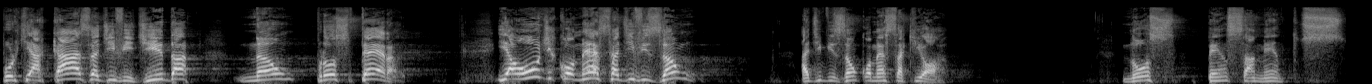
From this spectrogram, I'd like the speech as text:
porque a casa dividida não prospera. E aonde começa a divisão? A divisão começa aqui, ó. Nos pensamentos.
